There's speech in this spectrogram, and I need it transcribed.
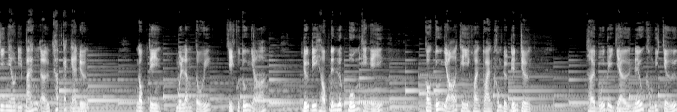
chia nhau đi bán ở khắp các ngã đường. Ngọc tiền 15 tuổi, chị của tú nhỏ. Được đi học đến lớp 4 thì nghỉ còn tú nhỏ thì hoàn toàn không được đến trường. Thời buổi bây giờ nếu không biết chữ,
